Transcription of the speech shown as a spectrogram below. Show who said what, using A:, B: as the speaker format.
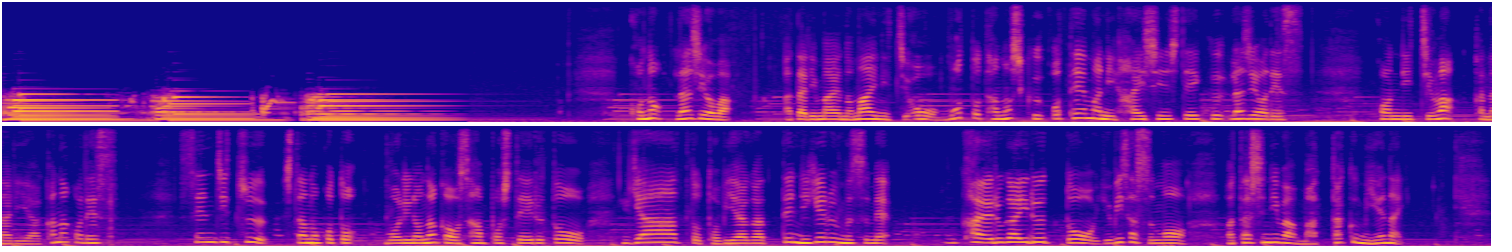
A: このラジオは当たり前の毎日をもっと楽しくをテーマに配信していくラジオです。こんにちはカナリアかなこです。先日下のこと森の中を散歩しているとギャーッと飛び上がって逃げる娘カエルがいると指さすも私には全く見えない。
